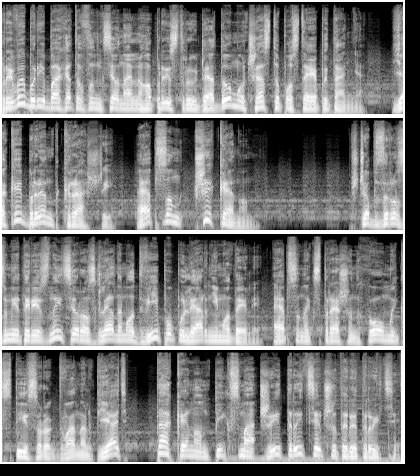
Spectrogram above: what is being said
При виборі багатофункціонального пристрою для дому часто постає питання: який бренд кращий Epson чи Canon? Щоб зрозуміти різницю, розглянемо дві популярні моделі: Epson Expression Home XP4205 та Canon Pixma G3430.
